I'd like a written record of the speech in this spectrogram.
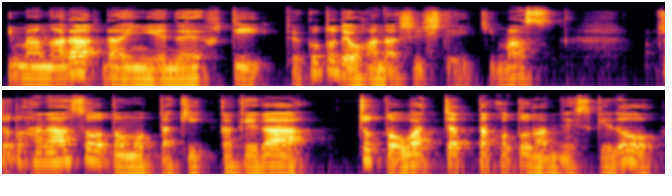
今なら LINENFT ということでお話ししていきます。ちょっと話そうと思ったきっかけが、ちょっと終わっちゃったことなんですけど、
